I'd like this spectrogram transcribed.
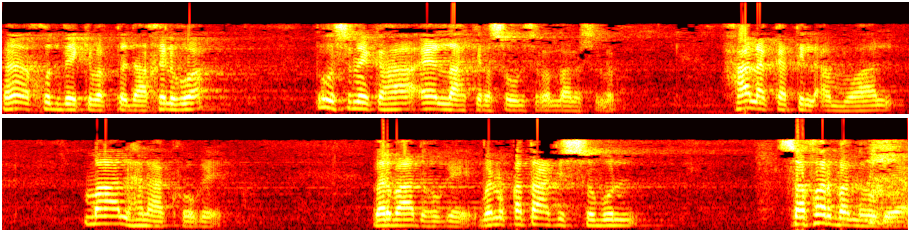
ہاں، خطبے کے وقت داخل ہوا۔ تو اس نے کہا، اے اللہ کے رسول صلی اللہ علیہ وسلم حالکت الاموال مال ہلاک ہو گئے، برباد ہو گئے۔ ون قطع سبل سفر بند ہو گیا۔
